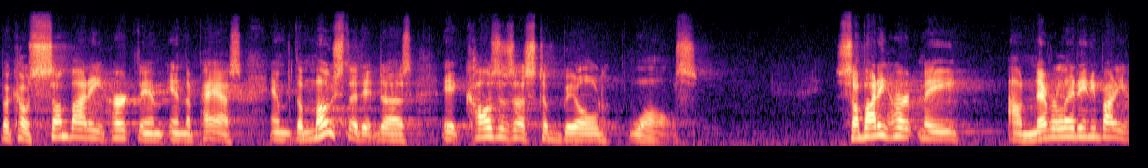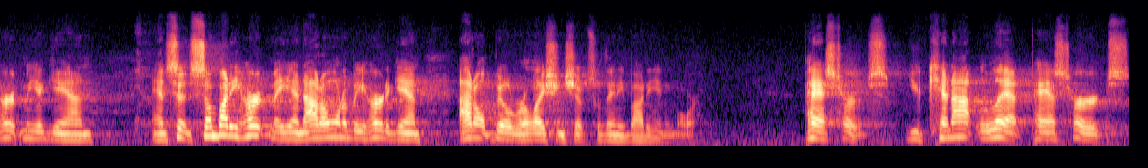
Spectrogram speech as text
because somebody hurt them in the past. And the most that it does, it causes us to build walls. Somebody hurt me. I'll never let anybody hurt me again. And since somebody hurt me and I don't want to be hurt again, I don't build relationships with anybody anymore. Past hurts. You cannot let past hurts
